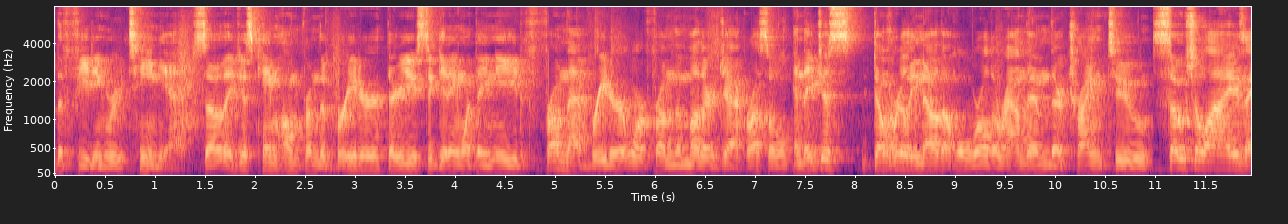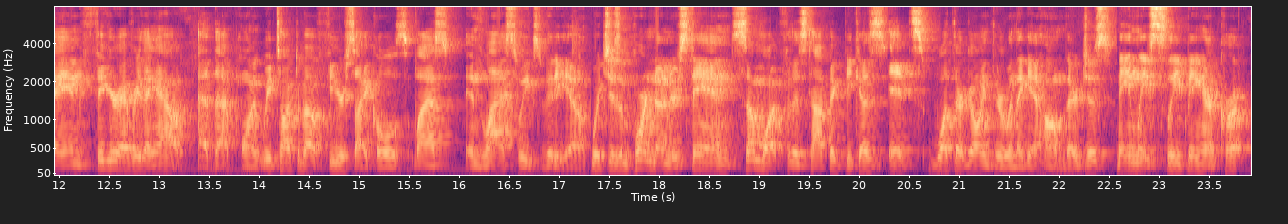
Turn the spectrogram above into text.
the feeding routine yet. So they just came home from the breeder. They're used to getting what they need from that breeder or from the mother Jack Russell, and they just don't really know the whole world around them. They're trying to socialize and figure everything out at that point. We talked about fear cycles last in last week's video, which is important to understand somewhat for this topic because it's what they're going through when they get home. They're just mainly sleeping or cur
